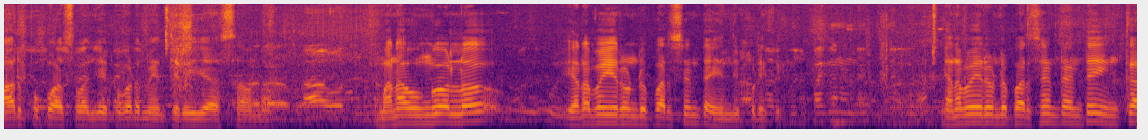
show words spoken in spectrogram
మార్పు కోసం అని చెప్పి కూడా మేము తెలియజేస్తా ఉన్నాం. మన ఒంగోలులో ఎనభై రెండు పర్సెంట్ అయింది ఇప్పటికి. ఎనభై రెండు పర్సెంట్ అంటే ఇంకా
